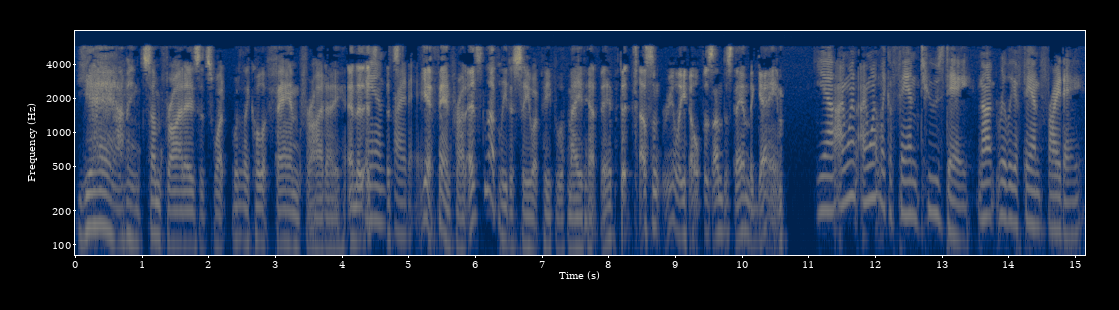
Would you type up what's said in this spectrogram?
Yeah, I mean, some Fridays it's what what do they call it? Fan Friday, and it- Fan it's, it's, Friday. Yeah, Fan Friday. It's lovely to see what people have made out there, but it doesn't really help us understand the game. Yeah, I want I want like a fan Tuesday, not really a fan Friday.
